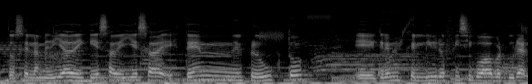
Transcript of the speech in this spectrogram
Entonces, en la medida de que esa belleza esté en el producto, creemos que el libro físico va a perdurar.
